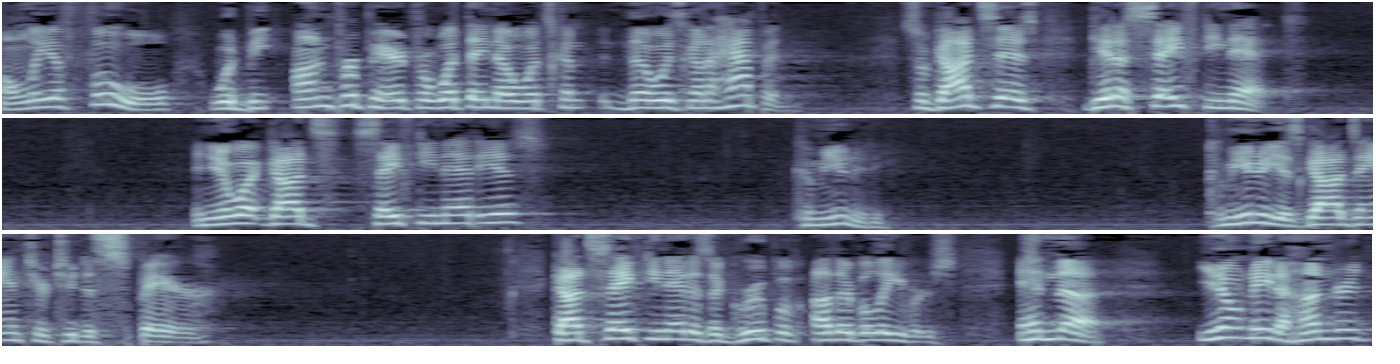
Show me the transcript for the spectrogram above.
Only a fool would be unprepared for what they know, what's going, know is going to happen. So God says, get a safety net. And you know what God's safety net is? Community. Community is God's answer to despair. God's safety net is a group of other believers. And uh, you don't need a hundred.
